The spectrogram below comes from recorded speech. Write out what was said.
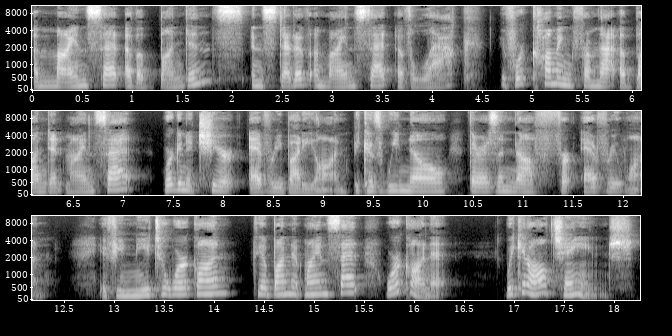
a mindset of abundance instead of a mindset of lack, if we're coming from that abundant mindset, we're going to cheer everybody on because we know there is enough for everyone. If you need to work on the abundant mindset, work on it. We can all change.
